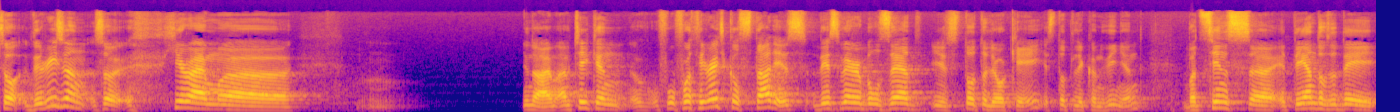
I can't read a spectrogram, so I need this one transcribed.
So the reason, so here I'm uh, you know, I'm, I'm taking, for, for theoretical studies, this variable z is totally okay, it's totally convenient. But since uh, at the end of the day,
